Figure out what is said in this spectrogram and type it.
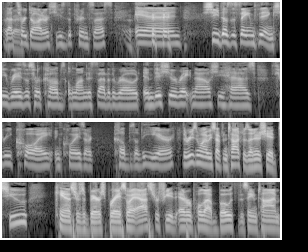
that's Okay. her daughter. She's the princess. And she does the same thing. She raises her cubs along the side of the road. And this year, right now, she has three COY, and COYs are cubs of the year. The reason why we stopped and talked was I know she had two canisters of bear spray. So I asked her if she had ever pulled out both at the same time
